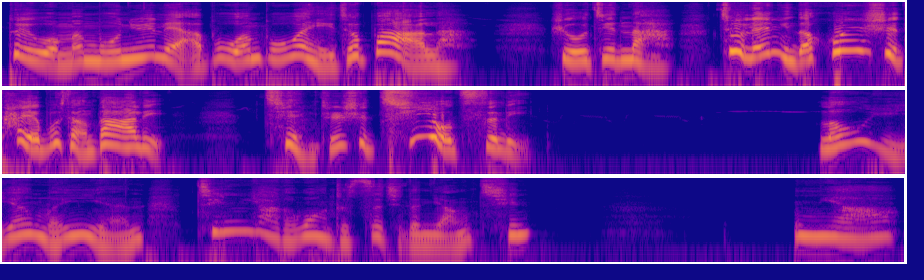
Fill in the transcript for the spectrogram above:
对我们母女俩不闻不问也就罢了，如今呐，就连你的婚事他也不想搭理，简直是岂有此理！”娄雨嫣闻言，惊讶的望着自己的娘亲：“娘，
